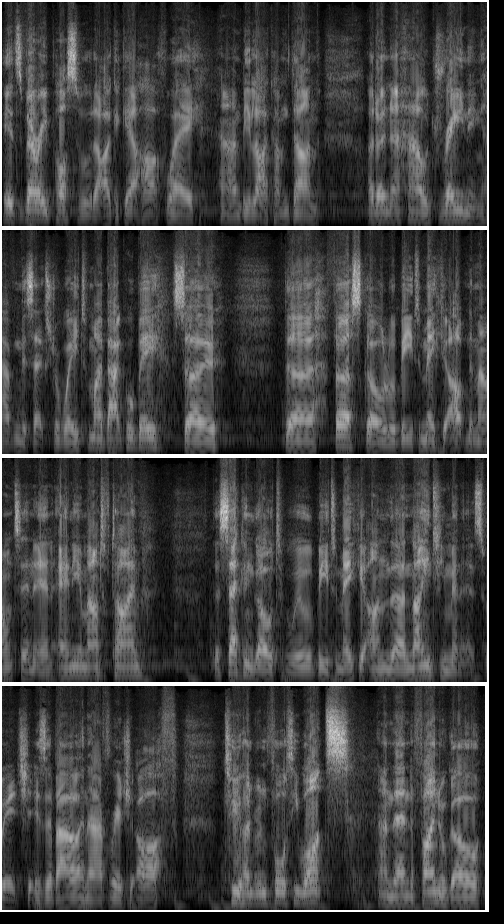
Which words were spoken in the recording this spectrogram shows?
It's very possible that I could get halfway and be like, I'm done. I don't know how draining having this extra weight on my back will be. So the first goal will be to make it up the mountain in any amount of time. The second goal will be to make it under 90 minutes, which is about an average of 240 watts. And then the final goal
